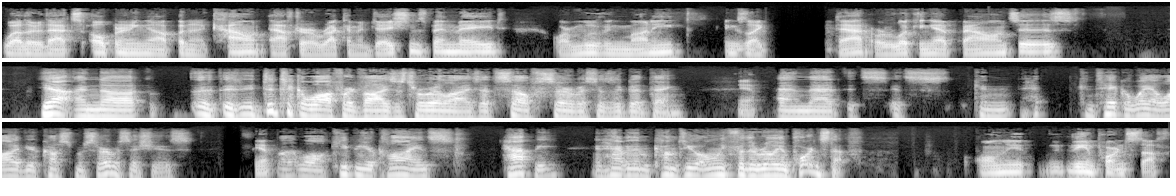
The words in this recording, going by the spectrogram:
whether that's opening up an account after a recommendation's been made or moving money, things like that, or looking at balances. Yeah, and uh, it, it, did take a while for advisors to realize that self-service is a good thing. Yeah, and that it's it's can can take away a lot of your customer service issues. Yep. While keeping your clients happy and having them come to you only for the really important stuff. Only the important stuff.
